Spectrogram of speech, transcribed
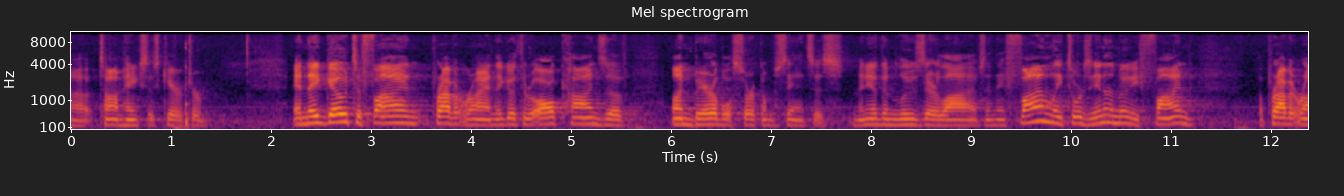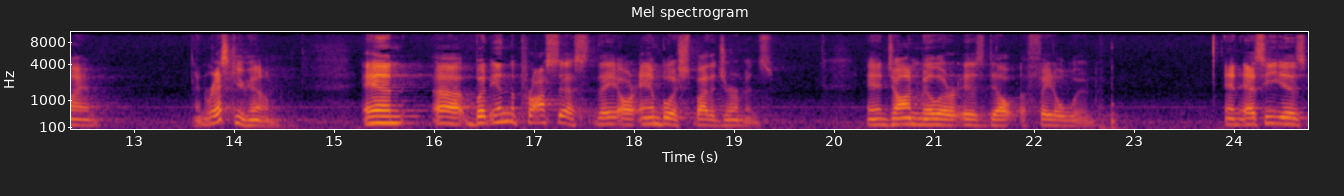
uh, Tom Hanks' character. And they go to find Private Ryan. They go through all kinds of unbearable circumstances. Many of them lose their lives. And they finally, towards the end of the movie, find a Private Ryan and rescue him. And, uh, but in the process, they are ambushed by the Germans. And John Miller is dealt a fatal wound. And as he is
